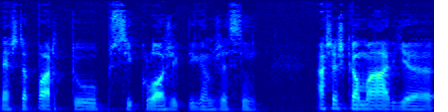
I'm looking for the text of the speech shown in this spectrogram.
nesta parte do psicológico, digamos assim. Achas que é uma área,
